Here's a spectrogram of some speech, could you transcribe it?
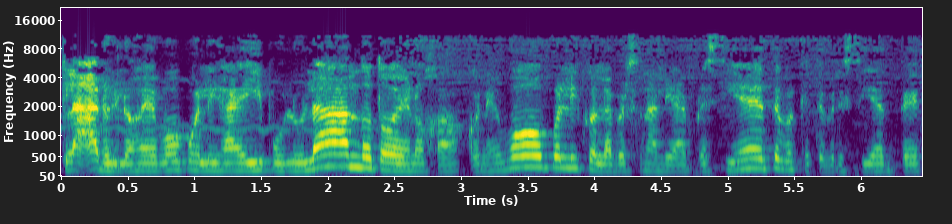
Claro, y los Evópolis ahí pululando, todos enojados con Evópolis, con la personalidad del presidente, porque este presidente,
